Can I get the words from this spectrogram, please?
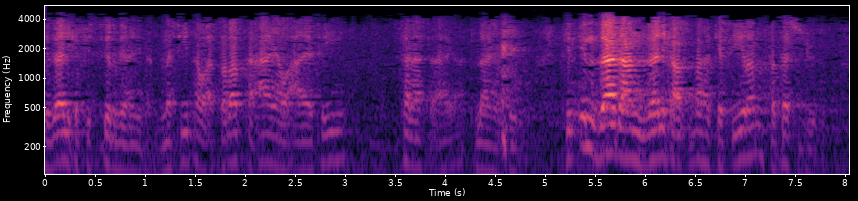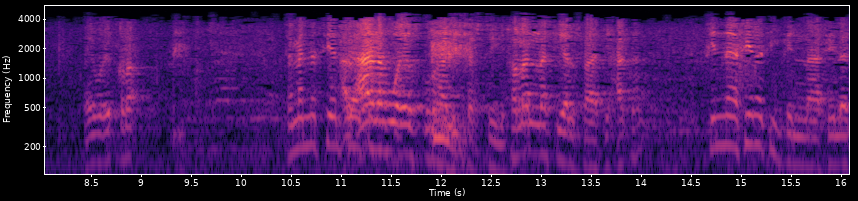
كذلك في السر أيضا. نسيت وأسررت آية وآيتين ثلاث آيات لا يضر. لكن إن زاد عن ذلك أصبح كثيرا فتسجد. أيوة اقرأ. فمن نسي الآن الفاتحة هو يذكرها بالتفصيل فمن نسي الفاتحة؟ في النافلة. في النافلة.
